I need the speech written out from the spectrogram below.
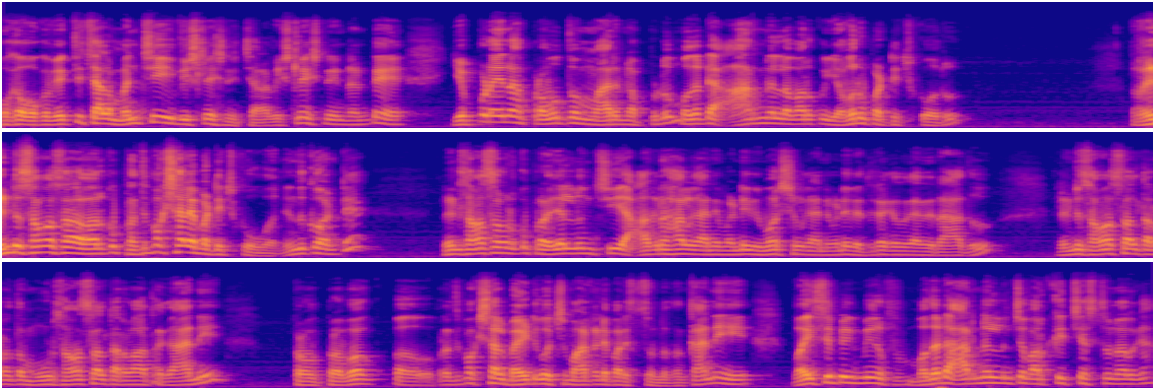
ఒక ఒక వ్యక్తి చాలా మంచి విశ్లేషణ ఇచ్చారు. ఆ విశ్లేషణ ఏంటంటే ఎప్పుడైనా ప్రభుత్వం మారినప్పుడు మొదట ఆరు నెలల వరకు ఎవరు పట్టించుకోరు? రెండు సంవత్సరాల వరకు ప్రతిపక్షాలే పట్టించుకోవు అని. ఎందుకు అంటే రెండు సంవత్సరాల వరకు ప్రజల నుంచి ఆగ్రహాలు కానివ్వండి విమర్శలు కానివ్వండి వ్యతిరేకత కానీ రాదు. రెండు సంవత్సరాల తర్వాత మూడు సంవత్సరాల తర్వాత కానీ ప్రభ ప్రతిపక్షాలు బయటకు వచ్చి మాట్లాడే పరిస్థితి ఉండదు. కానీ వైసీపీకి మీరు మొదటి ఆరు నెలల నుంచి వర్క్ ఇచ్చేస్తున్నారుగా?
